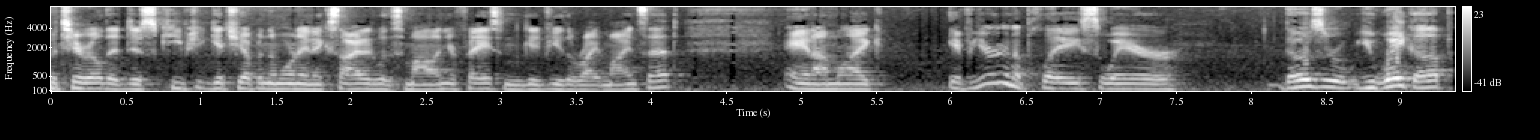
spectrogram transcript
material that just keeps you gets you up in the morning excited with a smile on your face and give you the right mindset. And I'm like, if you're in a place where those are you wake up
